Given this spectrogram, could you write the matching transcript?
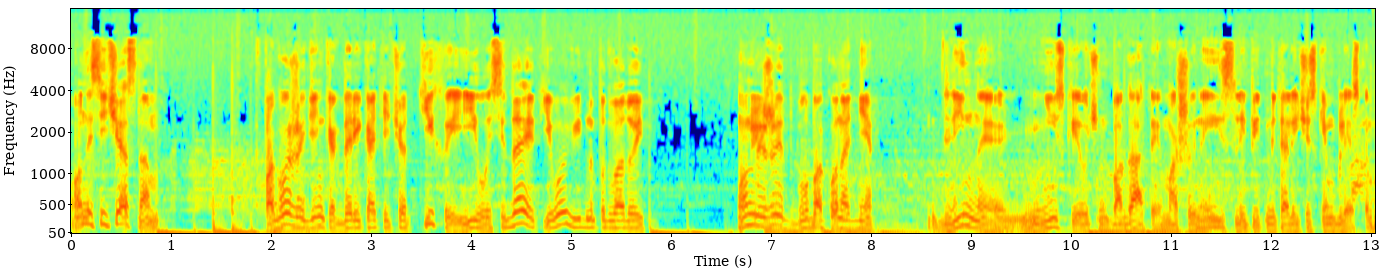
Он и сейчас там. В погожий день, когда река течет тихо и ила седает, его видно под водой. Он лежит глубоко на дне. Длинная, низкая, очень богатая машина и слепит металлическим блеском.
